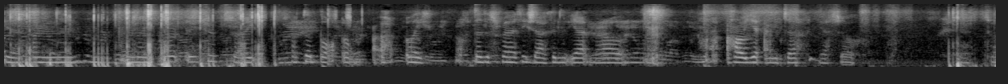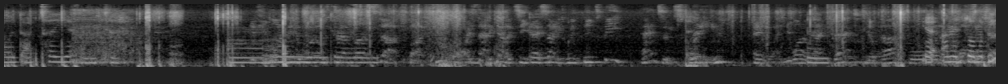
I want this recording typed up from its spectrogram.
Yeah, and then, and then it should say at the bottom, uh, wait, after the 30 second, yeah, now, how you enter, yeah, so, so that's how you enter. Um, um, yeah, and it's gonna be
